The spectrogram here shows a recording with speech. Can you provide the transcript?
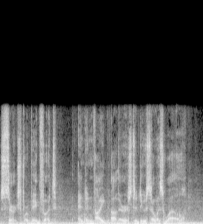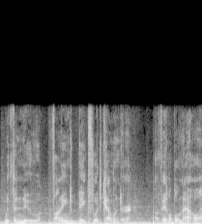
Search for Bigfoot and invite others to do so as well with the new Find Bigfoot calendar available now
